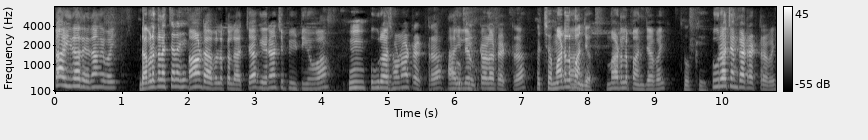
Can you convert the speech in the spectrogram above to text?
2.5 ਦਾ ਦੇ ਦਾਂਗੇ ਬਾਈ। ਡਬਲ ਕਲਚ ਵਾਲਾ ਇਹ? ਹਾਂ ਡਬਲ ਕਲਚ ਆ 11 ਚ ਪੀਟੀਓ ਆ। ਹੂੰ। ਪੂਰਾ ਸੋਹਣਾ ਟਰੈਕਟਰ ਆ ਹਾਈ ਲਿਫਟ ਵਾਲਾ ਟਰੈਕਟਰ ਆ। ਅੱਛਾ ਮਾਡਲ 5 ਮਾਡਲ 5 ਆ ਬਾਈ। ਓਕੇ ਪੂਰਾ ਚੰਗਾ ਟਰੈਕਟਰ ਆ ਬਾਈ।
